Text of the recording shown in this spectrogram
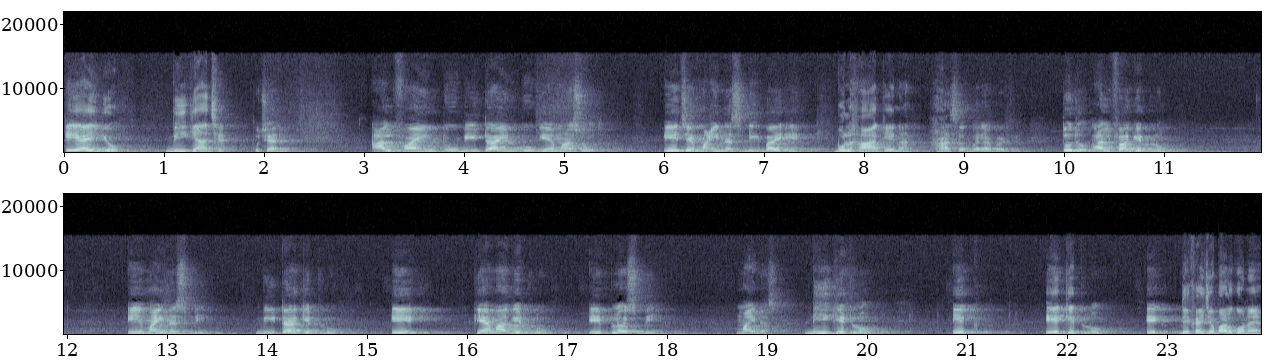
એ આવી ગયો. બી ક્યાં છે? તો છે ને? Alpha into beta into gamma શોધ. એ છે માઇનસ ડી બાય એ બોલ, હા કે ના? હા, સર, બરાબર છે. તો જો, આલ્ફા કેટલું? એ માઇનસ બી બીટા કેટલું? એ કેમાં કેટલું? A plus b minus d કેટલો? એક. એ કેટલો? એક. દેખાય છે બાળકોને?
